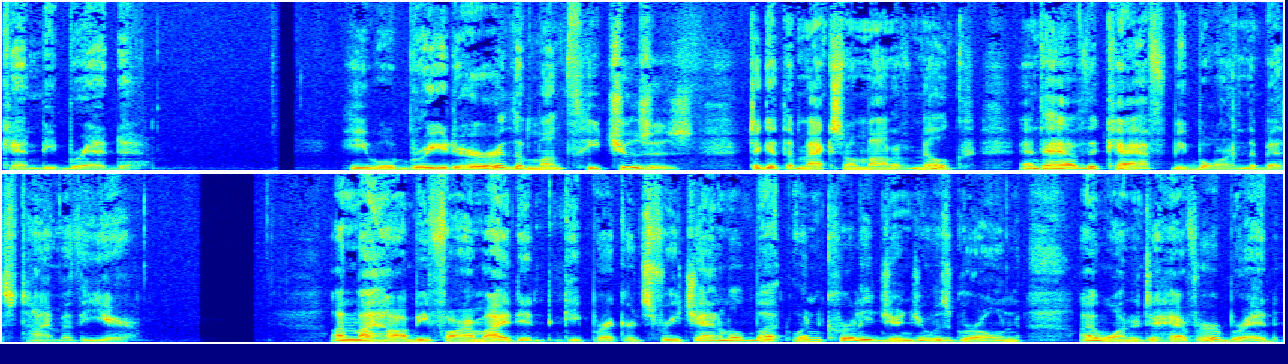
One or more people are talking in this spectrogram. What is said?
can be bred. He will breed her the month he chooses to get the maximum amount of milk and to have the calf be born the best time of the year. On my hobby farm, I didn't keep records for each animal, but when Curly Ginger was grown, I wanted to have her bred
